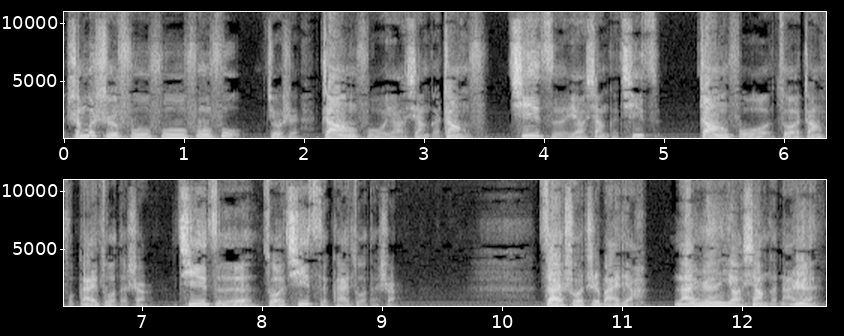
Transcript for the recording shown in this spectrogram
什么是夫夫妇妇？就是丈夫要像个丈夫，妻子要像个妻子。丈夫做丈夫该做的事儿，妻子做妻子该做的事儿。再说直白点儿，男人要像个男人，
